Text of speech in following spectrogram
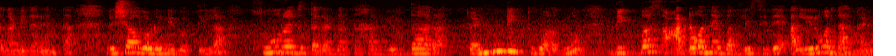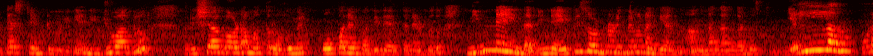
ತಗೊಂಡಿದ್ದಾರೆ ಅಂತ. ರಿಷಾಗೌಡನಿಗೆ ಗೊತ್ತಿಲ್ಲ ಸೂರಜ್ ತಗೊಂಡಂತಹ ನಿರ್ಧಾರ ಖಂಡಿತವಾಗ್ಲೂ ಬಿಗ್ ಬಾಸ್ ಆಟವನ್ನೇ ಬದಲಿಸಿದೆ. ಅಲ್ಲಿರುವಂತಹ ಕಂಟೆಸ್ಟೆಂಟ್ಗಳಿಗೆ ನಿಜವಾಗ್ಲೂ ರಿಷಾಗೌಡ ಮತ್ತು ರಘು ಮೇಲೆ ಕೋಪನೇ ಬಂದಿದೆ ಅಂತಲೇ ಹೇಳ್ಬೋದು. ನಿನ್ನೆಯಿಂದ ನಿನ್ನೆ ಎಪಿಸೋಡ್ ನೋಡಿದ್ಮೇಲೆ ನನಗೆ ನಂಗೆ ಹಂಗೆ ಅನ್ನಿಸ್ತು ಎಲ್ಲರೂ ಕೂಡ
